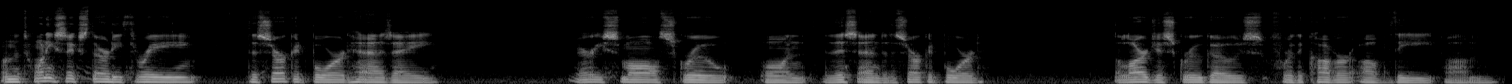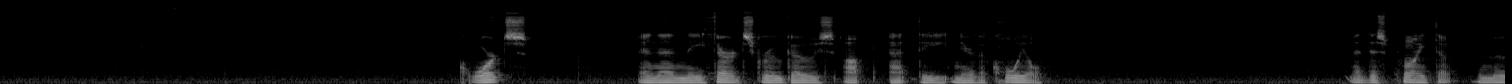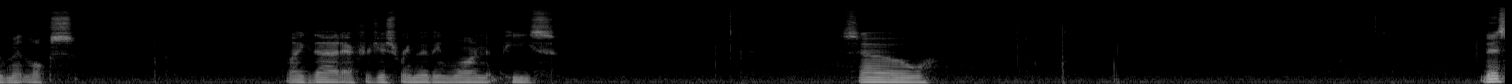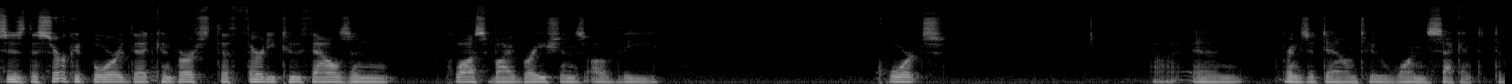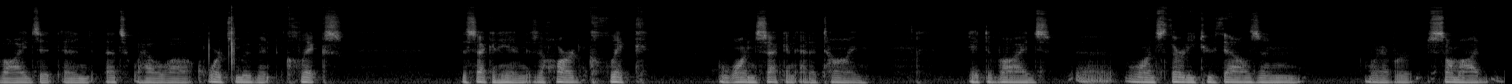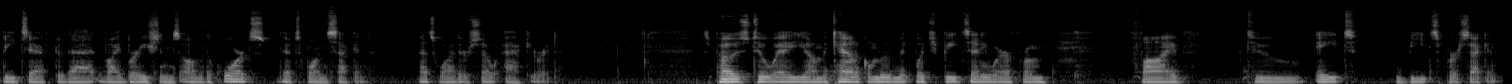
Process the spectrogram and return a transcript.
On the 2633, the circuit board has a very small screw on this end of the circuit board. The largest screw goes for the cover of the um, quartz and then the third screw goes up at the near the coil. At this point the, the movement looks like that after just removing one piece. So this is the circuit board that converts the 32,000 plus vibrations of the quartz uh, and brings it down to one second, divides it, and that's how uh, quartz movement clicks. The second hand is a hard click, one second at a time. It divides uh, once 32,000, whatever, some odd beats after that, vibrations of the quartz, that's one second. That's why they're so accurate. As opposed to a uh, mechanical movement which beats anywhere from 5 to 8 beats per second.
